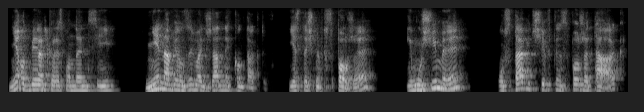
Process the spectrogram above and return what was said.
nie odbierać korespondencji, nie nawiązywać żadnych kontaktów. Jesteśmy w sporze i musimy ustawić się w tym sporze tak,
